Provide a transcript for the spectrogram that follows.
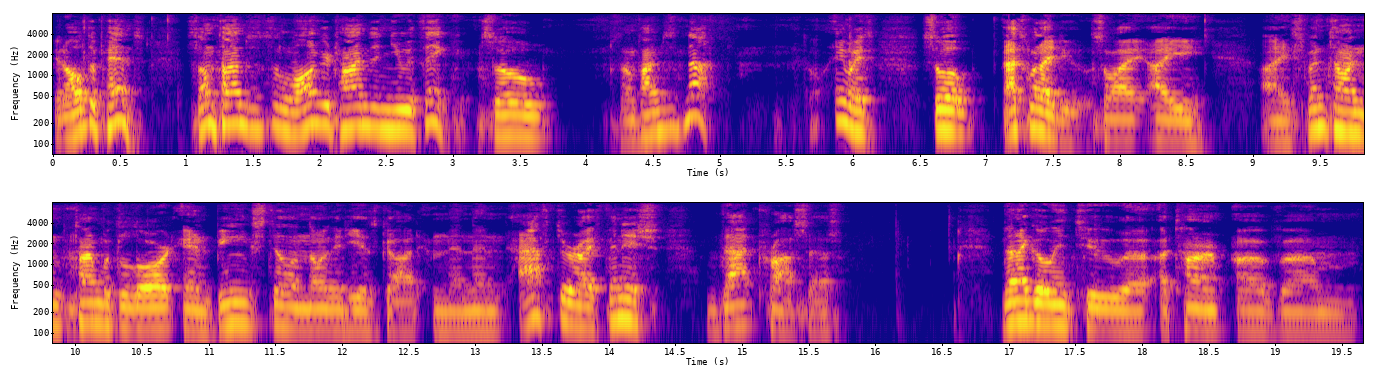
it all depends. Sometimes it's a longer time than you would think. So sometimes it's not. So anyways, so that's what I do. So I, I, I spend time, time with the Lord and being still and knowing that He is God. And then, then after I finish that process, then I go into a, a time of um,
